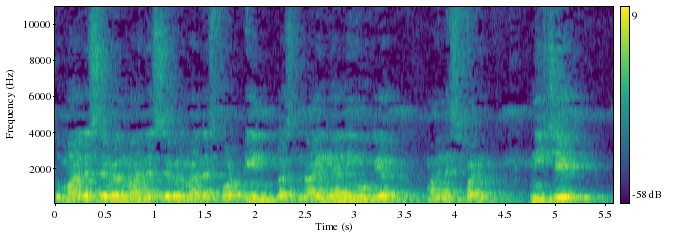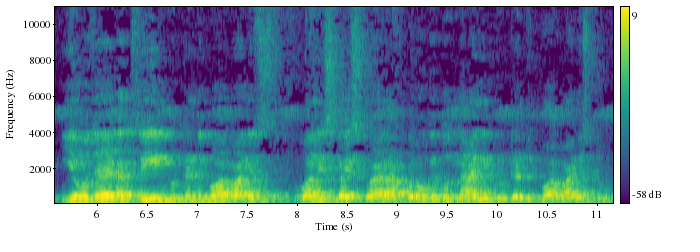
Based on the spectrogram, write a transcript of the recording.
तो minus seven minus seven minus fourteen plus nine यानी हो गया माइनस फाइव नीचे ये हो जाएगा three into ten to power minus one इसका स्क्वायर आप करोगे तो nine into ten to power minus two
